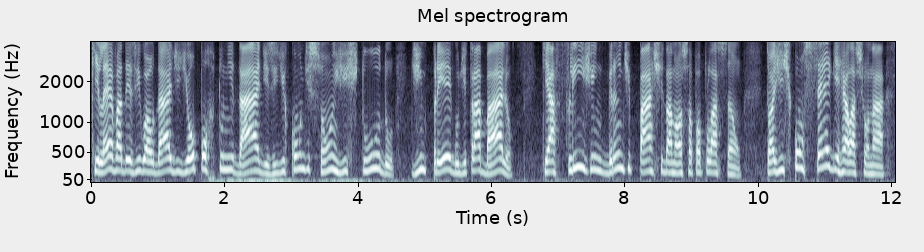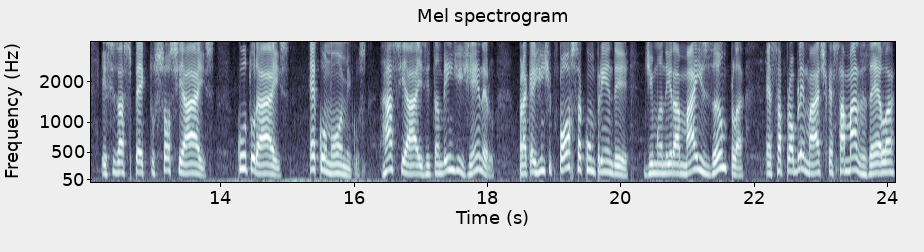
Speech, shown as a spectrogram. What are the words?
que leva à desigualdade de oportunidades e de condições de estudo, de emprego, de trabalho que afligem grande parte da nossa população. Então a gente consegue relacionar esses aspectos sociais, culturais, econômicos, raciais e também de gênero para que a gente possa compreender de maneira mais ampla essa problemática, essa mazela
